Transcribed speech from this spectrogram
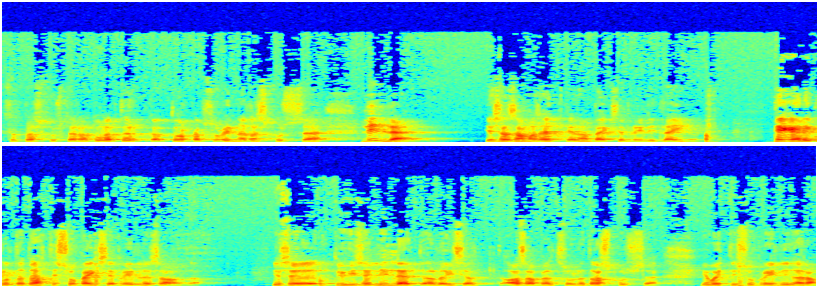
sealt taskust ära, tuleb, tõrkab, torkab su rinnataskusse lille ja sealsamal hetkel on päikseprillid läinud. tegelikult ta tahtis su päikseprille saada ja see tühise lille ta lõi sealt aasa pealt sulle taskusse ja võttis su prillid ära.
